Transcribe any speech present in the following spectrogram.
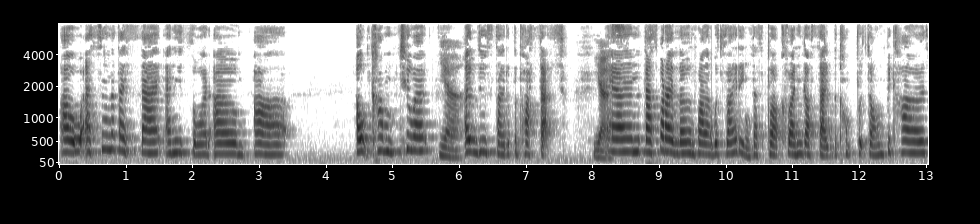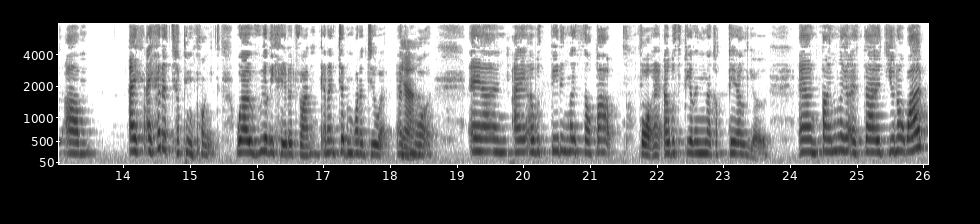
Oh, as soon as I set any sort of uh, outcome to it, Yeah. I lose sight of the process. Yes. And that's what I learned while I was writing this book, running outside the comfort zone, because um, I, I hit a tipping point where I really hated running and I didn't want to do it Yeah. And I, I was beating myself up for it. I was feeling like a failure. And finally I said, you know what?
